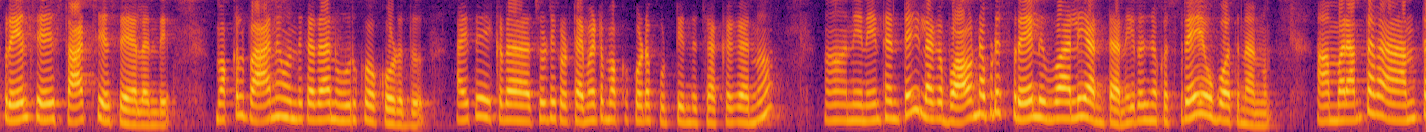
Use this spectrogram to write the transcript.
స్ప్రేలు చే స్టార్ట్ చేసేయాలండి. మొక్కలు బాగానే ఉంది కదా అని ఊరుకోకూడదు. అయితే ఇక్కడ చూడండి ఇక్కడ టమాటో మొక్క కూడా పుట్టింది చక్కగాను. నేనేంటంటే ఇలాగ బాగున్నప్పుడే స్ప్రేలు ఇవ్వాలి అంటాను. ఈరోజు నేను ఒక స్ప్రే ఇవ్వబోతున్నాను. మరి అంత అంత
